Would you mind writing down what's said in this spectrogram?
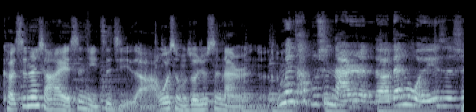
可是那小孩也是你自己的啊，为什么说就是男人的？因为他不是男人的，但是我的意思是，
